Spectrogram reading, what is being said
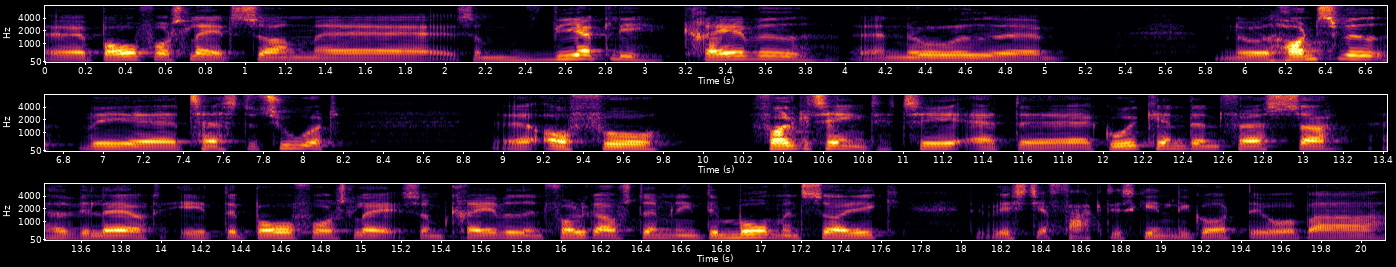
Øh, borgerforslaget, som, øh, som virkelig krævede noget, noget håndsved ved tastaturet og få Folketinget til at øh, godkende den først, så havde vi lavet et øh, borgerforslag, som krævede en folkeafstemning. Det må man så ikke. Det vidste jeg faktisk egentlig godt. Det var bare,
